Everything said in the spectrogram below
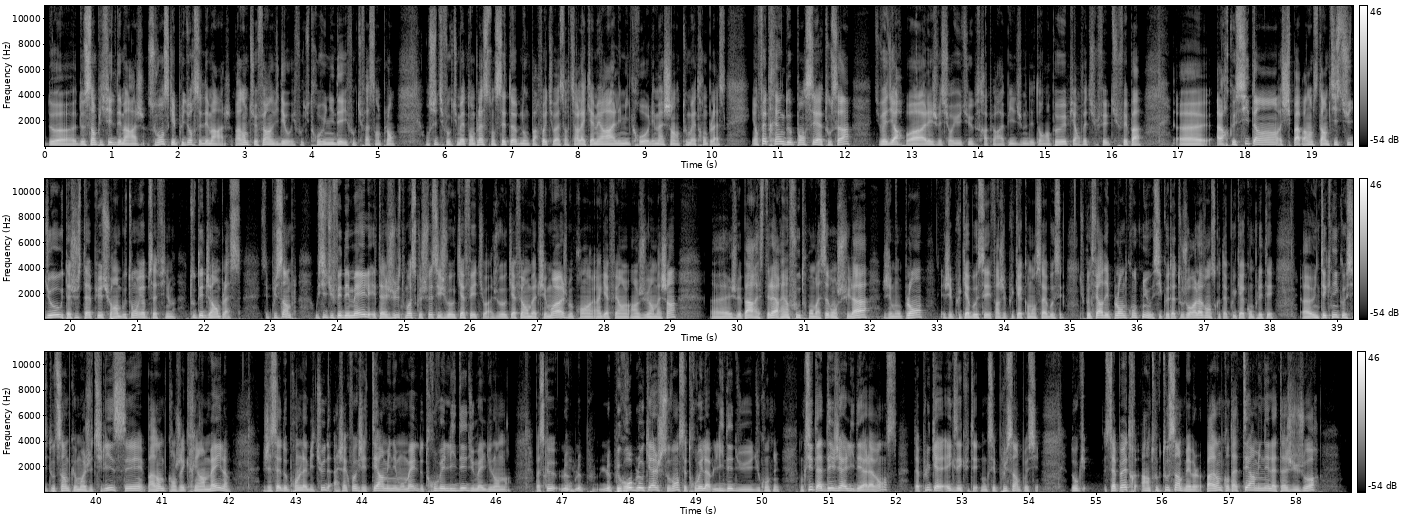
euh, de, simplifier le démarrage. Souvent, ce qui est le plus dur, c'est le démarrage. Par exemple, tu veux faire une vidéo, il faut que tu trouves une idée, il faut que tu fasses un plan. Ensuite, il faut que tu mettes en place ton setup. Donc parfois, tu vas sortir la caméra, les micros, les machins, tout mettre en place. Et en fait, rien que de penser à tout ça, tu vas dire, allez, je vais sur YouTube, ce sera plus rapide, je me détends un peu, et puis en fait, tu le fais, tu fais pas. Euh, alors que si tu as un, je sais pas, par exemple, un petit studio où tu as juste à appuyer sur un bouton et hop, ça filme, tout est déjà en place. C'est plus simple. Ou si tu fais des mails et tu as juste, moi, ce que je fais, c'est que je vais au café, tu vois. Je vais au café en bas de chez moi, je me prends un café, un, jus, un machin. Euh, je vais pas rester là à rien foutre. Bon bah c'est bon, je suis là, j'ai mon plan, j'ai plus qu'à bosser, enfin j'ai plus qu'à commencer à bosser. Tu peux te faire des plans de contenu aussi que tu as toujours à l'avance, que tu plus qu'à compléter. Euh, une technique aussi toute simple que moi j'utilise, c'est par exemple quand j'écris un mail, j'essaie de prendre l'habitude, à chaque fois que j'ai terminé mon mail, de trouver l'idée du mail du lendemain. Parce que le, le, plus gros blocage, souvent, c'est trouver l'idée du, du, contenu. Donc si tu as déjà l'idée à l'avance, tu plus qu'à exécuter. Donc c'est plus simple aussi. Donc ça peut être un truc tout simple, mais par exemple, quand tu as terminé la tâche du jour,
